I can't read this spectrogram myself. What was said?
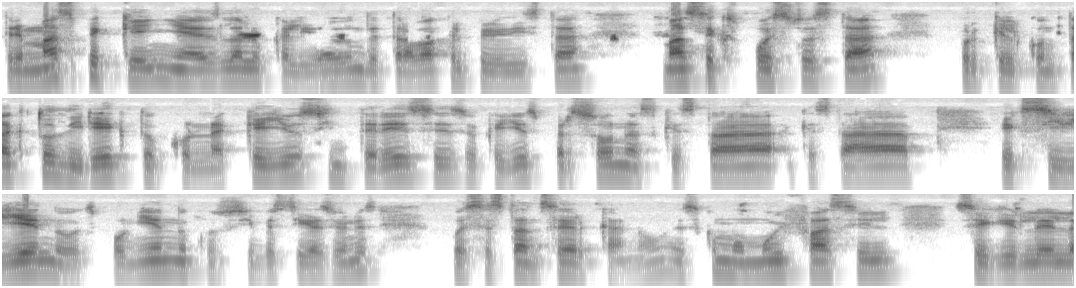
entre más pequeña es la localidad donde trabaja el periodista, más expuesto está, porque el contacto directo con aquellos intereses o aquellas personas que está, que está exhibiendo, exponiendo con sus investigaciones, pues están cerca, ¿no? Es como muy fácil seguirle el,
